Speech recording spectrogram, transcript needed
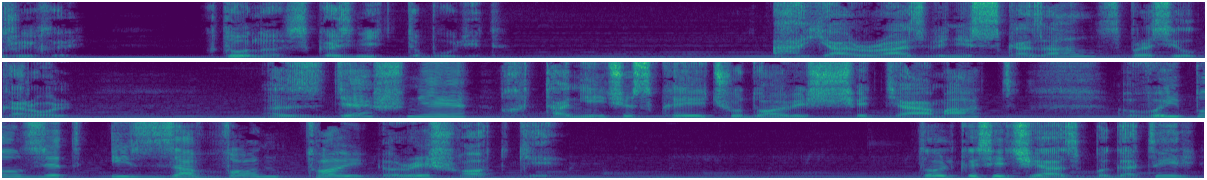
Жихарь, — «кто нас казнить-то будет?» «А я разве не сказал?» — спросил король. «Здешнее хтоническое чудовище Тиамат выползет из-за вон той решетки». Только сейчас богатырь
